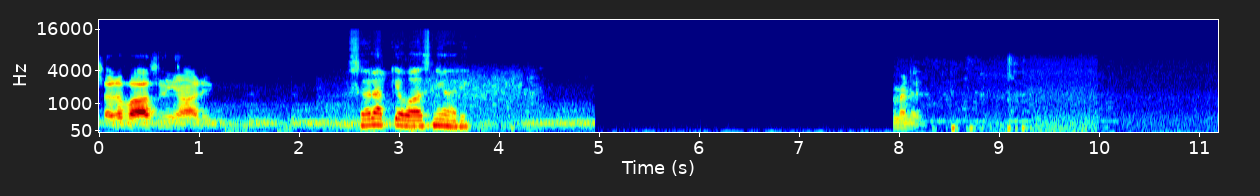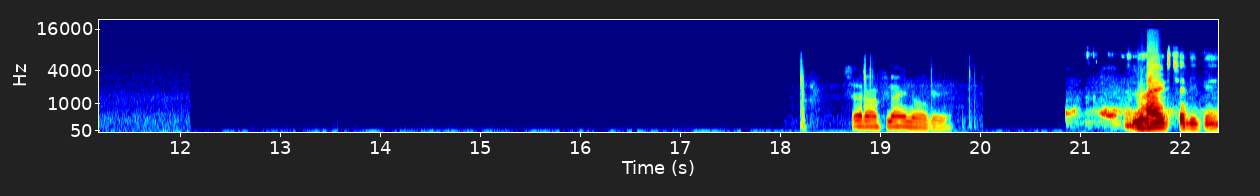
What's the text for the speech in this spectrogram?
सर आवाज़ नहीं आ रही। सर आपकी आवाज़ नहीं आ रही। मैंने सर ऑफलाइन हो गए। लाइट चली गई।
